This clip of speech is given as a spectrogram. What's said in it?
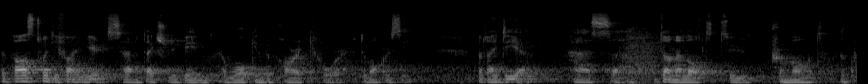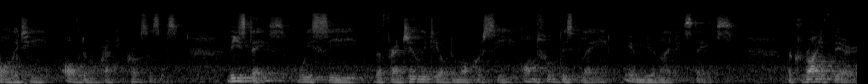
The past 25 years haven't actually been a walk in the park for democracy, but IDEA has uh, done a lot to promote the quality of democratic processes. These days, we see the fragility of democracy on full display in the United States. But right there,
